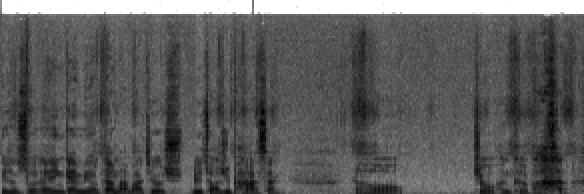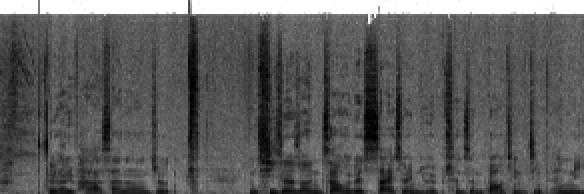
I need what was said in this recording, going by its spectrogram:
那种说，哎，应该没有干嘛吧，就被抓去爬山，然后就很可怕，所以他去爬山呢，就你骑车的时候，你知道会被晒，所以你会全身包紧紧，但是你。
